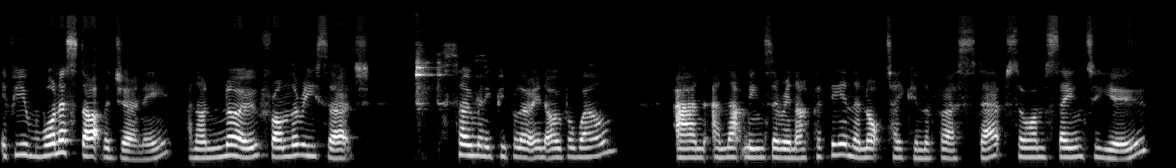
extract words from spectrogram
if you want to start the journey, and I know from the research, so many people are in overwhelm, and and that means they're in apathy and they're not taking the first step. So I'm saying to you,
